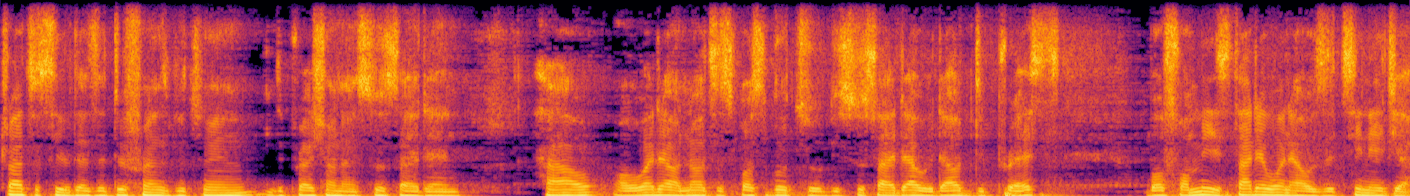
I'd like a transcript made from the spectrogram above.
try to see if there's a difference between depression and suicide and how or whether or not it's possible to be suicidal without depressed but for me, it started when I was a teenager.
